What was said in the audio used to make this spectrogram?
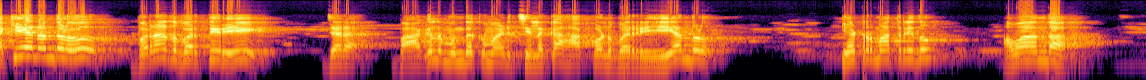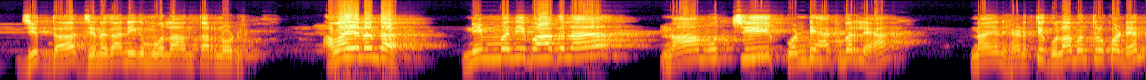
ಅಕಿ ಏನಂದಳು ಬರೋದು ಬರ್ತೀರಿ, ಜರ ಬಾಗಿಲು ಮುಂದಕ್ಕೆ ಮಾಡಿ ಚಿಲಕ ಹಾಕೊಂಡು ಬರ್ರಿ ಅಂದಳು. ಏಟ್ರ ಮಾತ್ರ ಇದು? ಅವ ಅಂದ, ಜಿದ್ದ ಜಿನಗಾನಿಗೆ ಮೂಲ ಅಂತಾರ ನೋಡ್ರಿ. ಅವ ಏನಂದ, ನಿಮ್ಮನಿ ಬಾಗಲ ನಾ ಮುಚ್ಚಿ ಕೊಂಡಿ ಹಾಕಿ ಬರ್ಲ್ಯಾ? ನಾ ಏನು ಹೆಂಡತಿ ಗುಲಾಮ್ ಅಂತ ತಿಳ್ಕೊಂಡೇನು?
